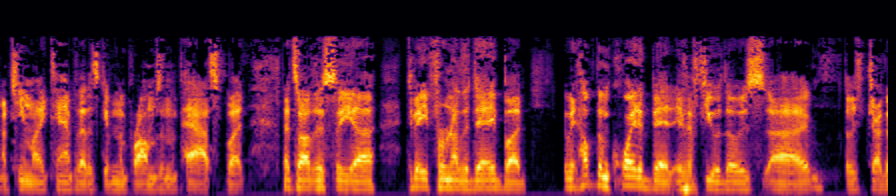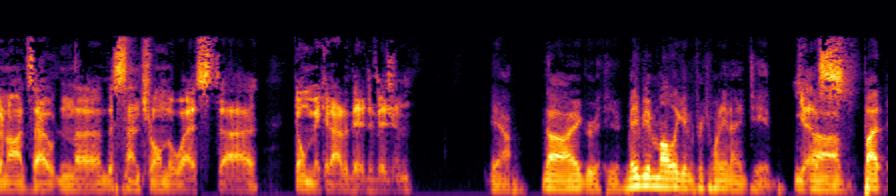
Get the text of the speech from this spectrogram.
a team like Tampa that has given them problems in the past. But that's obviously a debate for another day. But it would help them quite a bit if a few of those uh, those juggernauts out in the the Central and the West uh, don't make it out of their division. Yeah, no, I agree with you. Maybe a mulligan for 2019. Yes, uh, but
